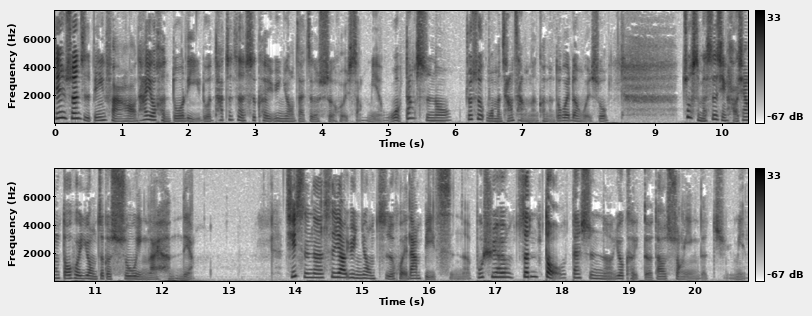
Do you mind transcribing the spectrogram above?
其实《孙子兵法》哈，它有很多理论，它真的是可以运用在这个社会上面。我当时呢，就是我们常常呢，可能都会认为说，做什么事情好像都会用这个输赢来衡量。其实呢，是要运用智慧，让彼此呢不需要用争斗，但是呢又可以得到双赢的局面。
